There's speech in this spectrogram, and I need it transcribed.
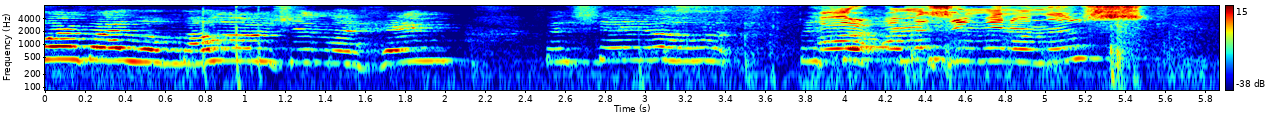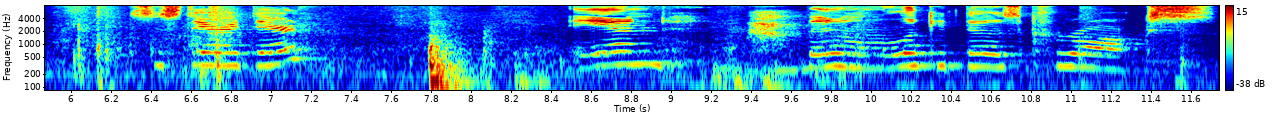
wear my LaMelos in the hang potato. Hold on, I'm gonna zoom in on those. So stay right there. And boom, look at those crocs.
